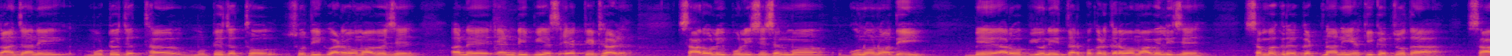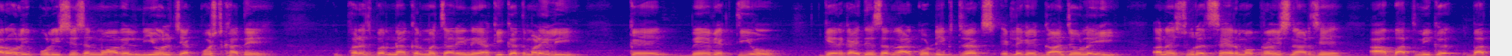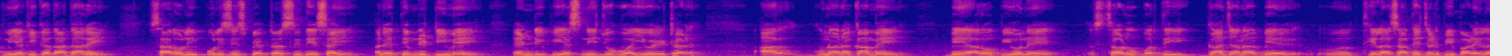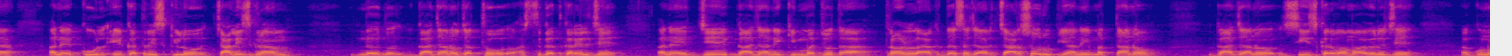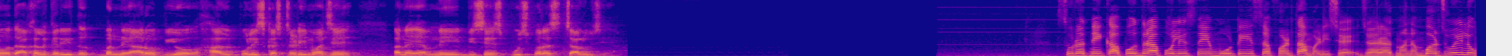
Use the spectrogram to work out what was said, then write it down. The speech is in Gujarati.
ગાંજાની મોટો જથ્થા, મોટો જથ્થો શોધી કાઢવામાં આવ્યો છે અને એનડીપીએસ એક્ટ હેઠળ સારોલી પોલીસ સ્ટેશનમાં ગુનો નોંધી બે આરોપીઓની ધરપકડ કરવામાં આવેલી છે. સમગ્ર ઘટનાની હકીકત જોતાં સારોલી પોલીસ સ્ટેશનમાં આવેલ નિયોલ ચેકપોસ્ટ ખાતે ફરજ પરના કર્મચારીને હકીકત મળેલી કે બે વ્યક્તિઓ ગેરકાયદેસર નાર્કોટિક ડ્રગ્સ એટલે કે ગાંજો લઈ અને સુરત શહેરમાં પ્રવેશનાર છે. આ બાતમી બાતમી હકીકત આધારે સારોલી પોલીસ ઇન્સ્પેક્ટર શ્રી દેસાઈ અને તેમની ટીમે એનડીપીએસની જોગવાઈઓ હેઠળ આ ગુનાના કામે બે આરોપીઓને સ્થળ ઉપરથી ગાંજાના બે થેલા સાથે ઝડપી પાડેલા અને કુલ એકત્રીસ કિલો ચાલીસ ગ્રામ ગાંજાનો જથ્થો હસ્તગત કરેલ છે અને જે ગાંજાની કિંમત જોતાં ત્રણ લાખ દસ હજાર ચારસો રૂપિયાની મત્તાનો ગાંજાનો સીઝ કરવામાં આવેલો છે. ગુનો દાખલ કરી બંને આરોપીઓ હાલ પોલીસ કસ્ટડીમાં છે અને એમની વિશેષ પૂછપરછ ચાલુ છે. સુરતની કાપોદ્રા પોલીસને મોટી સફળતા મળી છે. જાહેરાતમાં નંબર જોઈ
